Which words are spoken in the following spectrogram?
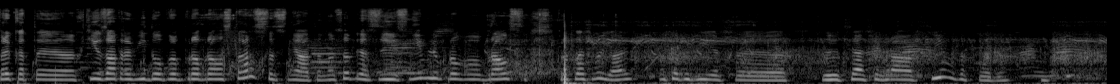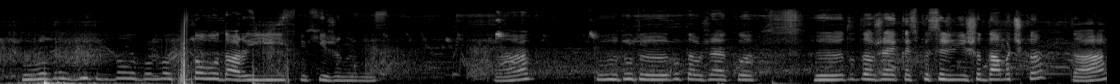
Наприклад, е, хотів завтра відео про, про Brawl Stars зняти, але все я знімлю про Brawl про Clash Royale. Ну все тоді ж е, ця ще гра всім заходить. Ну, знову доносить знову удар і їхню хижину зніс. Так. Тут, тут, тут вже тут вже якась посильніша дамочка. Так.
